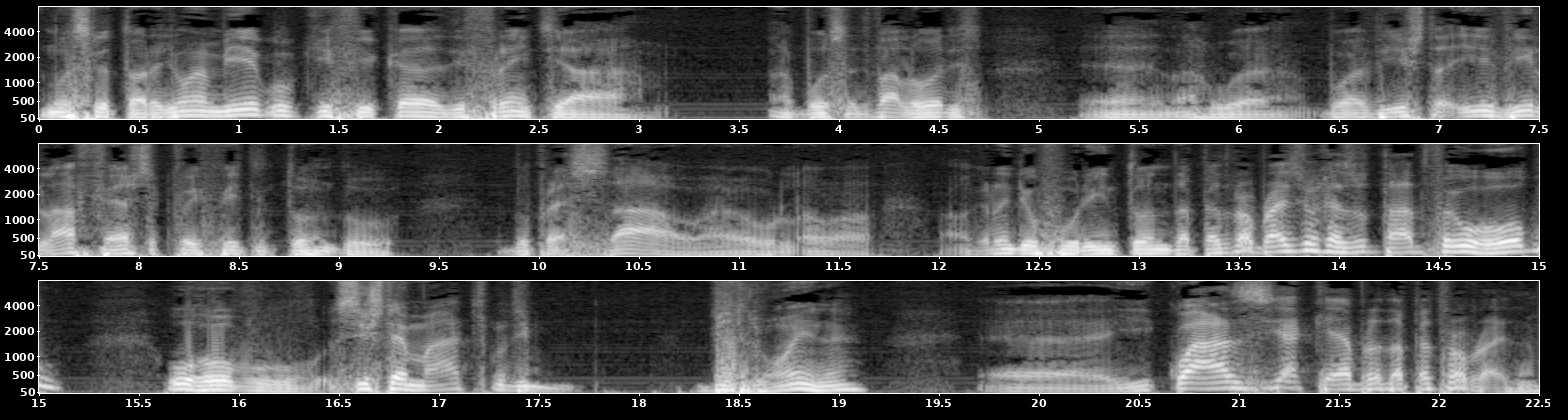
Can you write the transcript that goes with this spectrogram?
no escritório de um amigo que fica de frente à, à Bolsa de Valores, é, na rua Boa Vista, e vi lá a festa que foi feita em torno do, do pré-sal, a, grande euforia em torno da Petrobras, e o resultado foi o roubo, o roubo sistemático de bilhões, né? É, e quase a quebra da Petrobras. Né?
